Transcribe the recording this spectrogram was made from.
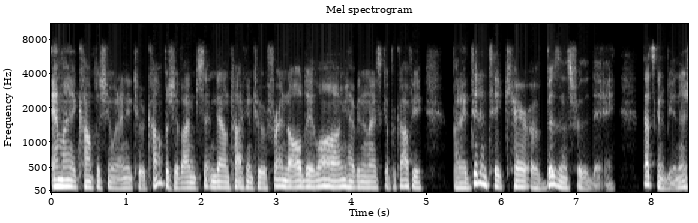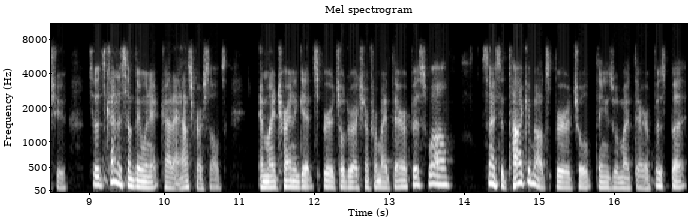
am I accomplishing what I need to accomplish? If I'm sitting down talking to a friend all day long, having a nice cup of coffee, but I didn't take care of business for the day, that's going to be an issue. So it's kind of something we got to ask ourselves Am I trying to get spiritual direction from my therapist? Well, it's nice to talk about spiritual things with my therapist, but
